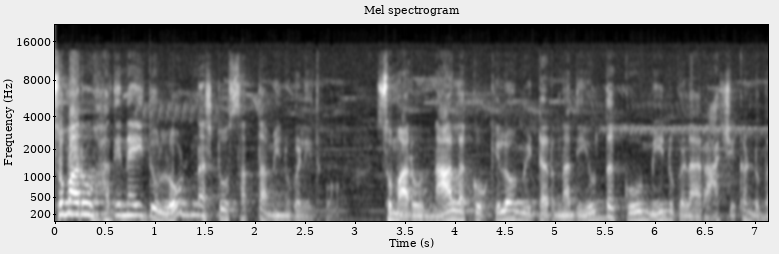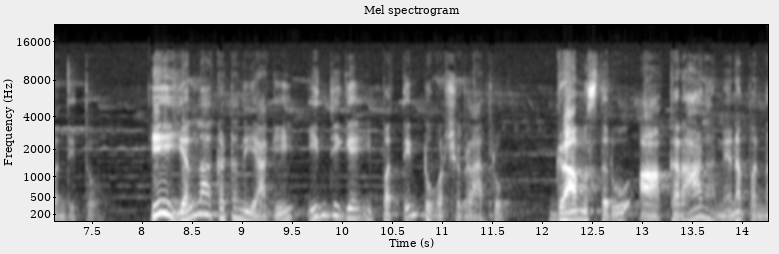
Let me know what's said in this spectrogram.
ಸುಮಾರು ಹದಿನೈದು ಲೋಡ್ನಷ್ಟು ಸತ್ತ ಮೀನುಗಳಿದ್ವು. ಸುಮಾರು ನಾಲ್ಕು ಕಿಲೋಮೀಟರ್ ನದಿಯುದ್ದಕ್ಕೂ ಮೀನುಗಳ ರಾಶಿ ಕಂಡು ಬಂದಿತ್ತು ಈ ಎಲ್ಲ ಘಟನೆಯಾಗಿ ಇಂದಿಗೆ ಇಪ್ಪತ್ತೆಂಟು ವರ್ಷಗಳಾದರೂ. ಗ್ರಾಮಸ್ಥರು ಆ ಕರಾಳ ನೆನಪನ್ನ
